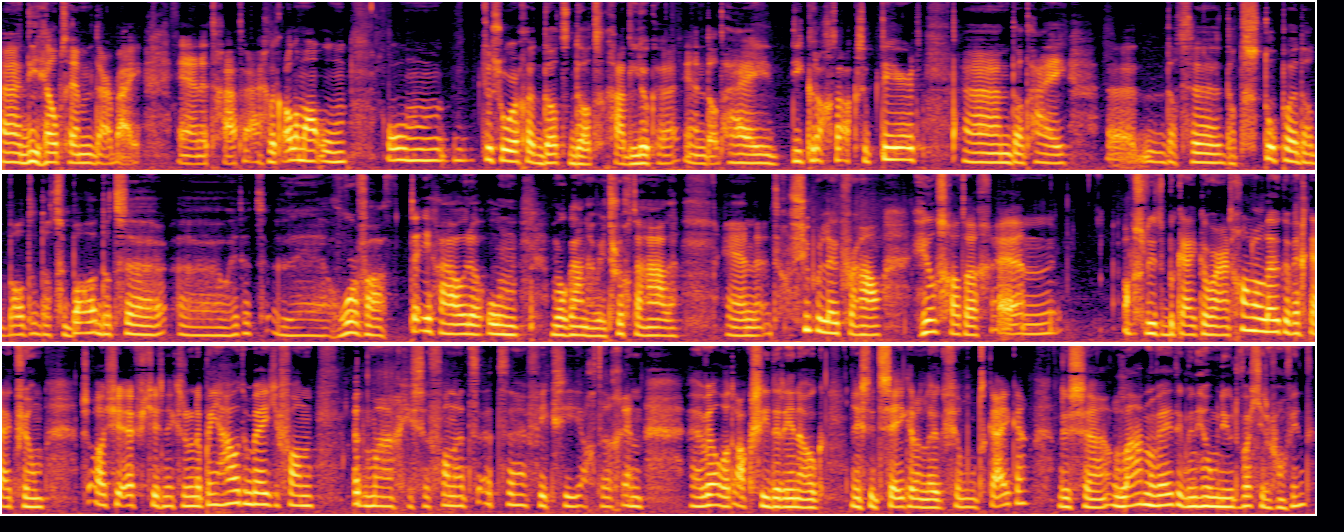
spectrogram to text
Uh, die helpt hem daarbij. En het gaat er eigenlijk allemaal om om te zorgen dat dat gaat lukken. En dat hij die krachten accepteert. En dat hij uh, dat ze dat stoppen, dat, dat ze, dat ze uh, hoe heet het, Horvath tegenhouden om Morgana weer terug te halen. En het is een superleuk verhaal, heel schattig en absoluut bekijken waard. Gewoon een leuke wegkijkfilm. Dus als je eventjes niks te doen hebt en je houdt een beetje van het magische, van het, het uh, fictieachtig en uh, wel wat actie erin ook, dan is dit zeker een leuke film om te kijken. Dus uh, laat me weten, ik ben heel benieuwd wat je ervan vindt.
